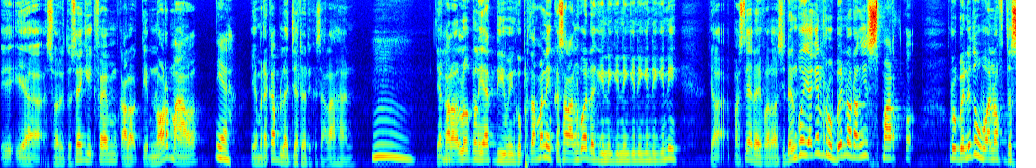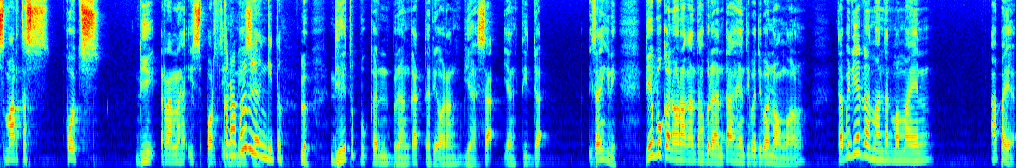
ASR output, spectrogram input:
i- ya sorry itu saya Geek Fam kalau tim normal Iya. ya mereka belajar dari kesalahan. Hmm. Ya kalau lu ngelihat di minggu pertama nih kesalahan gua ada gini gini gini gini gini, ya pasti ada evaluasi. Dan gue yakin Ruben orangnya smart kok. Ruben itu one of the smartest coach di ranah e-sports Kenapa lu Indonesia. bilang gitu? Loh, dia itu bukan berangkat dari orang biasa yang tidak misalnya gini, dia bukan orang antah berantah yang tiba-tiba nongol, tapi dia adalah mantan pemain apa ya?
